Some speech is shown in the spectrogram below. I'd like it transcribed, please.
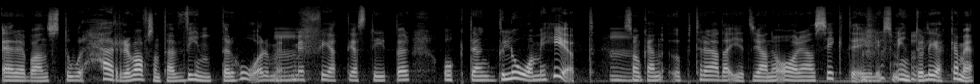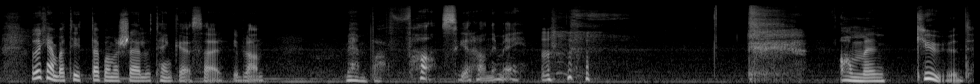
är det bara en stor härva av sånt här vinterhår med, mm. med fetiga striper. Och den glåmighet mm. som kan uppträda i ett januariansikte är ju liksom inte att leka med. Och då kan jag bara titta på mig själv och tänka så här ibland. Men vad fan ser han i mig? Ja oh, men gud.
